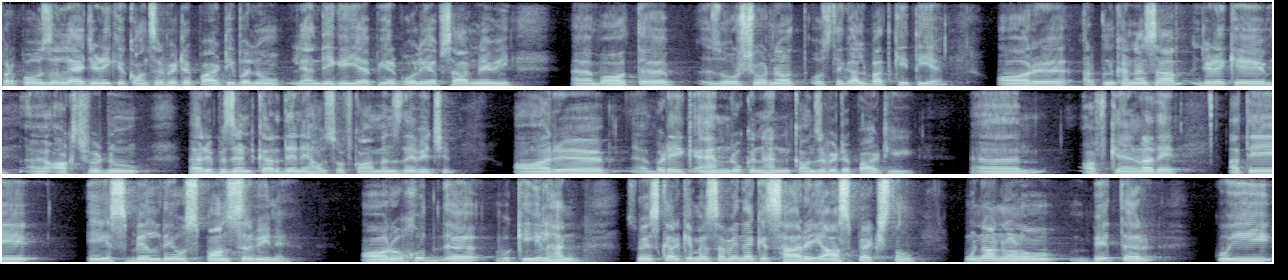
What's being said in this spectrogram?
ਪ੍ਰਪੋਜ਼ਲ ਹੈ, ਜਿਹੜੀ ਕਿ ਕੰਜ਼ਰਵੇਟਿਵ ਪਾਰਟੀ ਵੱਲੋਂ ਲਿਆਂਦੀ ਗਈ ਹੈ। ਪੀਅਰ ਪੋਲੀਅਪ ਸਾਹਿਬ ਨੇ ਵੀ ਬਹੁਤ ਜ਼ੋਰ ਸ਼ੋਰ ਨਾਲ ਉਸ ਤੇ ਗੱਲਬਾਤ ਕੀਤੀ ਹੈ। ਔਰ ਅਰਪਨ ਖੰਨਾ ਸਾਹਿਬ ਜਿਹੜੇ ਕਿ ਆਕਸਫੋਰਡ ਨੂੰ ਰਿਪਰੈਜ਼ੈਂਟ ਕਰਦੇ ਨੇ ਹਾਊਸ ਆਫ ਕਾਮਨਸ ਦੇ ਵਿੱਚ ਔਰ ਬੜੇ ਇੱਕ ਅਹਿਮ ਰੁਕਨ ਹਨ ਕੰਜ਼ਰਵੇਟਿਵ ਪਾਰਟੀ ਆਫ ਕੈਨੇਡਾ ਦੇ ਅਤੇ ਇਸ ਬਿੱਲ ਦੇ ਉਹ ਸਪਾਂਸਰ ਵੀ ਨੇ ਔਰ ਉਹ ਖੁਦ ਵਕੀਲ ਹਨ। ਸੋ ਇਸ ਕਰਕੇ ਮੈਂ ਸਮਝਦਾ ਕਿ ਸਾਰੇ ਆਸਪੈਕਟਸ ਤੋਂ ਉਹਨਾਂ ਨਾਲੋਂ ਬਿਹਤਰ ਕੋਈ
